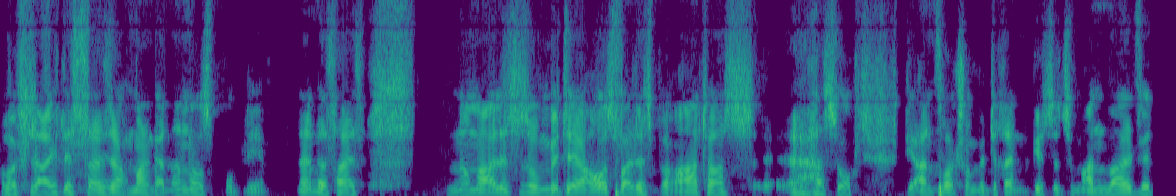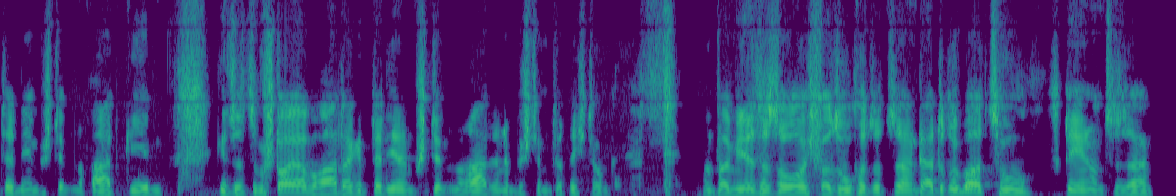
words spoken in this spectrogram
Aber vielleicht ist das auch mal ein ganz anderes Problem. Ne? Das heißt, normal ist es so, mit der Auswahl des Beraters äh, hast du auch die Antwort schon mit drin. Gehst du zum Anwalt, wird er dir einen bestimmten Rat geben. Gehst du zum Steuerberater, gibt er dir einen bestimmten Rat in eine bestimmte Richtung. Und bei mir ist es so, ich versuche sozusagen da drüber zu stehen und zu sagen,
